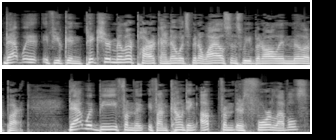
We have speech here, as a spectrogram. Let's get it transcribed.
That way, if you can picture Miller Park, I know it's been a while since we've been all in Miller Park. That would be from the, if I'm counting up from, there's four levels.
